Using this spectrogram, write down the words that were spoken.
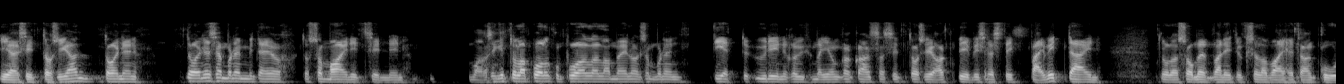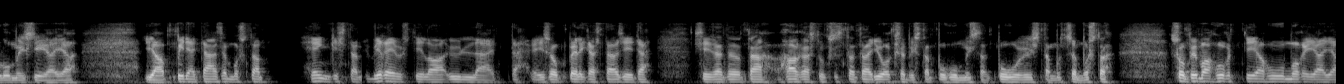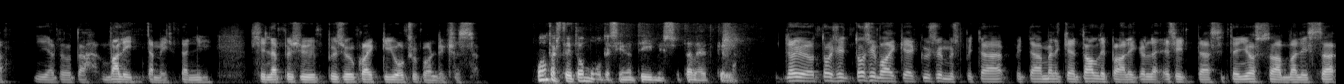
ja sitten tosiaan toinen, toinen semmoinen, mitä jo tuossa mainitsin, niin varsinkin tuolla polkupuolella meillä on semmoinen tietty ydinryhmä, jonka kanssa sitten tosi aktiivisesti päivittäin tuolla somen välityksellä vaihdetaan kuulumisia ja, ja pidetään semmoista henkistä vireystilaa yllä, että ei se ole pelkästään siitä, siitä tuota, harrastuksesta tai juoksevista puhumista, puhumista mutta semmoista sopiva hurttia, huumoria ja, ja tuota, välittämistä, niin sillä pysyy, pysyy kaikki juoksukondiksessa. Montako teitä on muuten siinä tiimissä tällä hetkellä? No joo, tosi, tosi vaikea kysymys pitää, pitää melkein tallipäällikölle esittää sitten jossain välissä.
